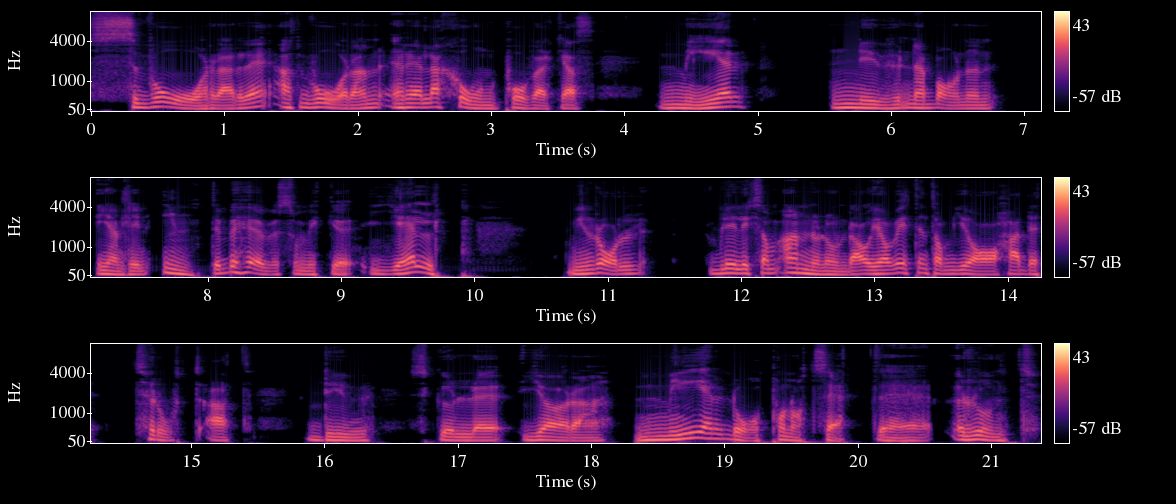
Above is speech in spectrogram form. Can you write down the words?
svårare att våran relation påverkas mer nu när barnen egentligen inte behöver så mycket hjälp. Min roll blir liksom annorlunda och jag vet inte om jag hade trott att du skulle göra mer då på något sätt eh, runt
